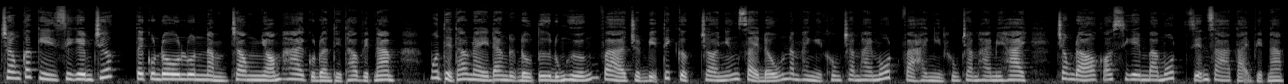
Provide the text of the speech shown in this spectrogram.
Trong các kỳ SEA Games trước, Taekwondo luôn nằm trong nhóm 2 của đoàn thể thao Việt Nam. Môn thể thao này đang được đầu tư đúng hướng và chuẩn bị tích cực cho những giải đấu năm 2021 và 2022, trong đó có SEA Games 31 diễn ra tại Việt Nam.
